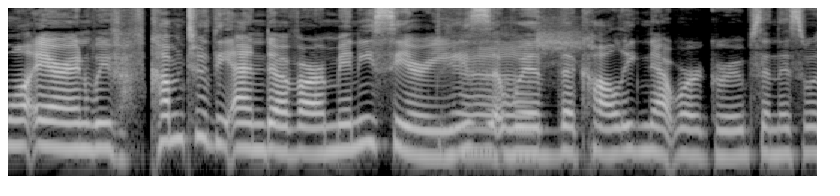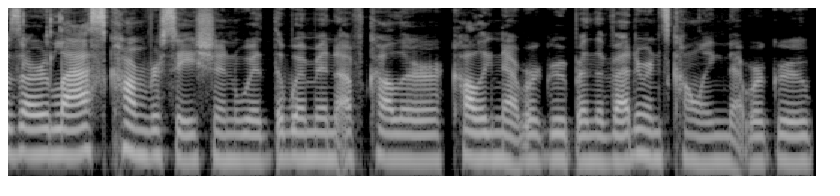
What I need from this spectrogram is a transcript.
Well, Erin, we've come to the end of our mini series with the colleague network groups, and this was our last conversation with the Women of Color colleague network group and the Veterans colleague network group.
